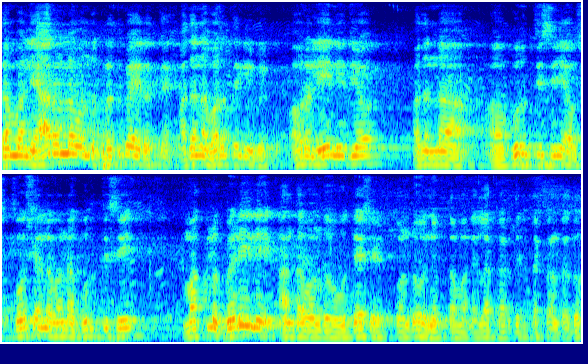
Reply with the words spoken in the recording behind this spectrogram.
ತಮ್ಮಲ್ಲಿ ಯಾರೆಲ್ಲ ಒಂದು ಪ್ರತಿಭೆ ಇರುತ್ತೆ, ಅದನ್ನು ಹೊರತೆಗಿಬೇಕು ಅವರಲ್ಲಿ ಏನಿದೆಯೋ ಅದನ್ನು ಗುರುತಿಸಿ, ಅವ್ರ ಕೌಶಲ್ಯವನ್ನು ಗುರುತಿಸಿ ಮಕ್ಕಳು ಬೆಳೀಲಿ ಅಂತ ಒಂದು ಉದ್ದೇಶ ಇಟ್ಕೊಂಡು ನೀವು ತಮ್ಮನ್ನೆಲ್ಲ ಕರೆದಿರ್ತಕ್ಕಂಥದ್ದು.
